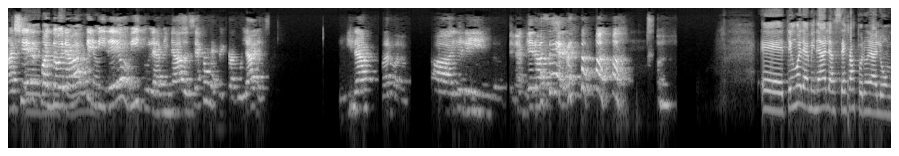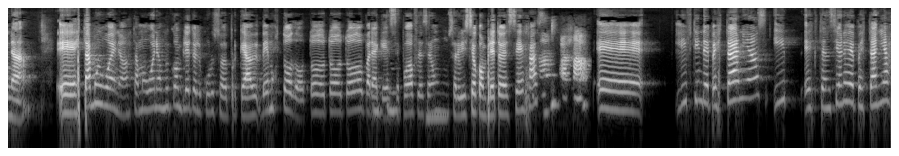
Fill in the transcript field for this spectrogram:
Ayer Eh, cuando grabaste el video vi tu laminado de cejas espectaculares. Mira, Bárbaro. ay, Qué lindo. lindo. La quiero hacer. Eh, tengo laminadas las cejas por una alumna. Eh, está muy bueno, está muy bueno, es muy completo el curso, porque vemos todo, todo, todo, todo para que se pueda ofrecer un servicio completo de cejas. Ajá. Eh, lifting de pestañas y extensiones de pestañas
